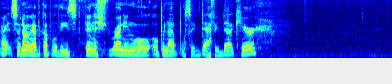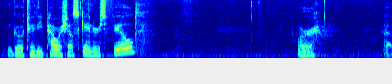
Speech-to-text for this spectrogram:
All right, so now we have a couple of these finished running. We'll open up, we'll say Daffy Duck here. Go to the PowerShell scanners field, or uh,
